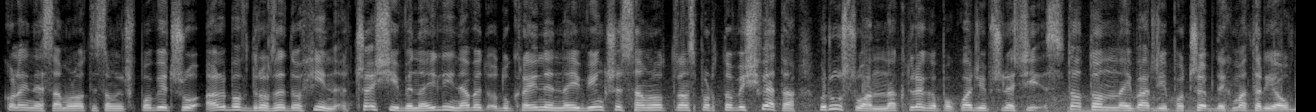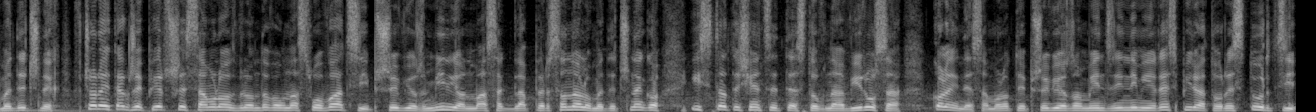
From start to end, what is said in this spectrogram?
Kolejne samoloty są już w powietrzu albo w drodze do Chin. Czesi wynajęli nawet od Ukrainy największy samolot transportowy świata, Rusłan, na którego pokładzie przyleci 100 ton najbardziej potrzebnych materiałów medycznych. Wczoraj także pierwszy samolot wylądował na Słowacji. Przywiózł milion masek dla personelu medycznego i 100 tysięcy testów na wirusa. Kolejne samoloty przywiozą m.in. respiratory z Turcji.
